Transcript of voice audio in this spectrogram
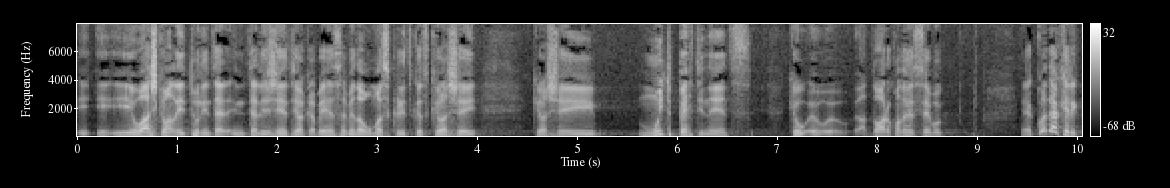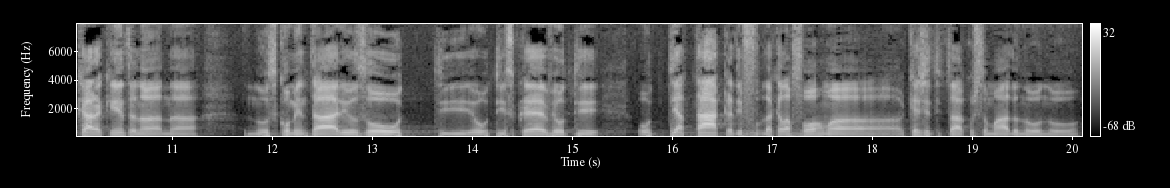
E, e, eu acho que é uma leitura inteligente. Eu acabei recebendo algumas críticas que eu achei, que eu achei muito pertinentes. Que eu, eu, eu adoro quando recebo. É, quando é aquele cara que entra na, na, nos comentários ou te, ou te escreve ou te, ou te ataca de, daquela forma que a gente está acostumado no, no,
